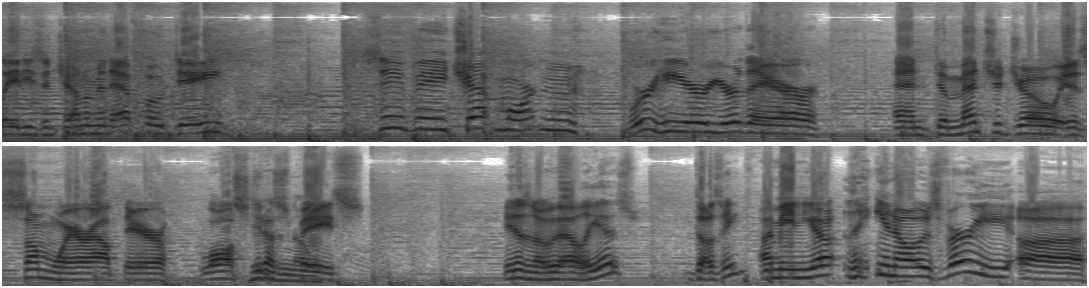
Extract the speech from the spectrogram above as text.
Ladies and gentlemen. FOD, CV, Chet Martin. We're here. You're there. And Dementia Joe is somewhere out there, lost He in space. He doesn't know who the hell he is, does he? I mean, you, you know, it was very, uh,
